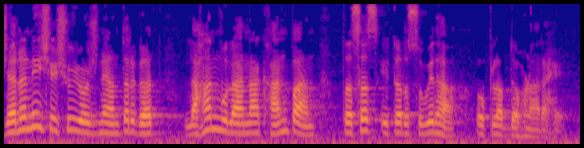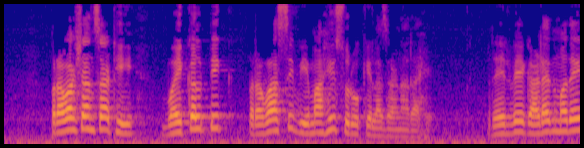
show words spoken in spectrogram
जननी शिशु योजनेअंतर्गत लहान मुलांना खानपान तसंच इतर सुविधा उपलब्ध होणार आहे. प्रवाशांसाठी वैकल्पिक प्रवासी विमाही सुरू केला जाणार आहे. रेल्वे गाड्यांमध्ये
